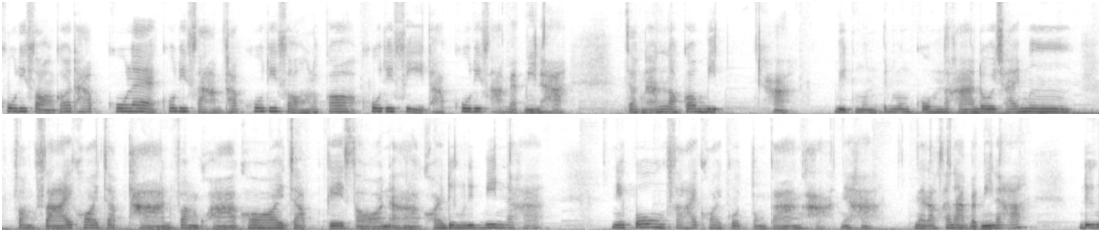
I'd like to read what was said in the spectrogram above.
คู่ที่ 2 ก็ทับคู่แรกคู่ที่ 3 ทับคู่ที่ 2 แล้วก็คู่ที่ 4 ทับคู่ที่ 3 แบบนี้นะคะ จากนั้นเราก็บิดค่ะ บิดหมุนเป็นวงกลมนะคะ โดยใช้มือฝั่งซ้ายคอยจับฐาน ฝั่งขวาคอยจับเกสรอ่าคอยดึงริบบิ้นนะคะ นิ้วโป้งซ้ายคอยกดตรงกลางค่ะเนี่ยค่ะ ในลักษณะแบบนี้นะคะ ดึง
